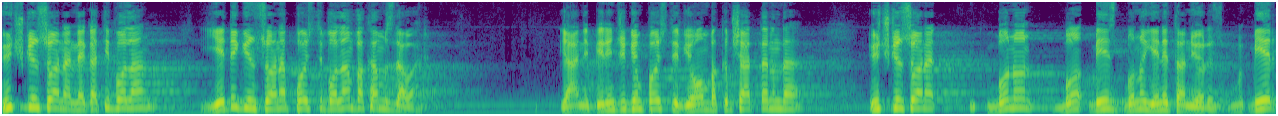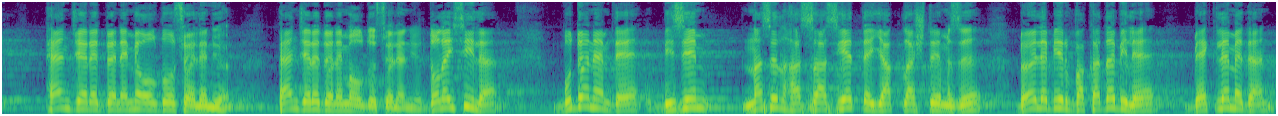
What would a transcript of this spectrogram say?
üç gün sonra negatif olan, yedi gün sonra pozitif olan vakamız da var. Yani birinci gün pozitif yoğun bakım şartlarında. Üç gün sonra bunun bu, biz bunu yeni tanıyoruz. Bir pencere dönemi olduğu söyleniyor. Pencere dönemi olduğu söyleniyor. Dolayısıyla bu dönemde bizim nasıl hassasiyetle yaklaştığımızı böyle bir vakada bile beklemeden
